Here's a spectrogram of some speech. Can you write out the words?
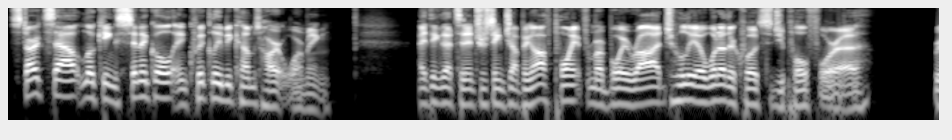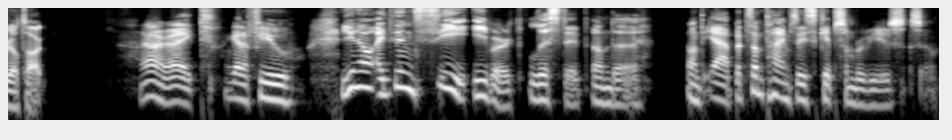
starts out looking cynical and quickly becomes heartwarming. I think that's an interesting jumping off point from our boy Raj. Julio, what other quotes did you pull for uh, Real Talk? All right, I got a few. You know, I didn't see Ebert listed on the on the app, but sometimes they skip some reviews, so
